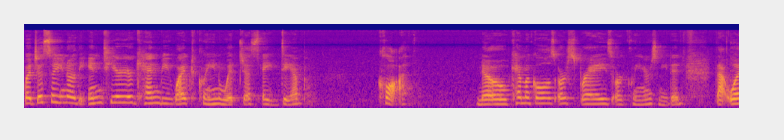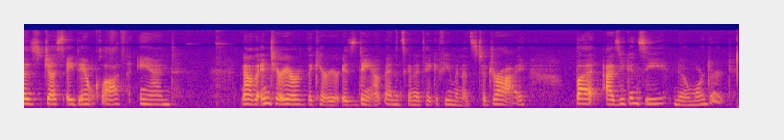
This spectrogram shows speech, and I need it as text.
but just so you know, the interior can be wiped clean with just a damp cloth. No chemicals or sprays or cleaners needed. That was just a damp cloth and now the interior of the carrier is damp and it's going to take a few minutes to dry. But as you can see, no more dirt.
